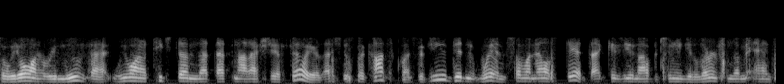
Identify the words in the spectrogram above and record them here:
So we don't want to remove that. We want to teach them that that's not actually a failure. That's just a consequence. If you didn't win, someone else did. That gives you an opportunity to learn from them and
